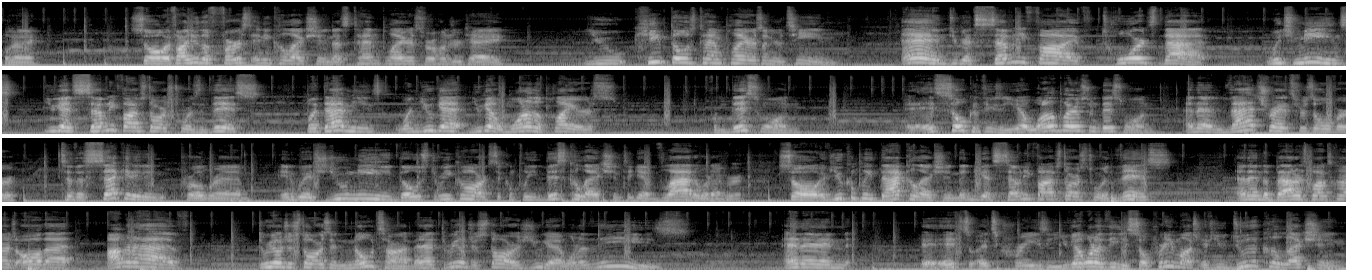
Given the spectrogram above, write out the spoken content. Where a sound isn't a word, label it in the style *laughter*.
okay? So if I do the first inning collection, that's 10 players for 100k. You keep those 10 players on your team, and you get 75 towards that, which means you get 75 stars towards this, but that means when you get you get one of the players from this one it's so confusing. You get one of the players from this one, and then that transfers over to the second inning program, in which you need those three cards to complete this collection to get Vlad or whatever. So if you complete that collection, then you get 75 stars toward this, and then the batter's box cards, all that. I'm gonna have 300 stars in no time, and at 300 stars, you get one of these. And then it's it's crazy. You get one of these. So pretty much, if you do the collection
